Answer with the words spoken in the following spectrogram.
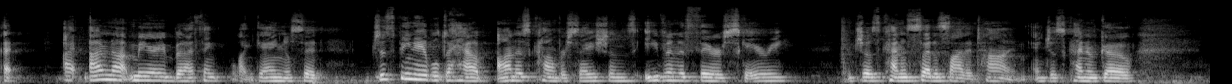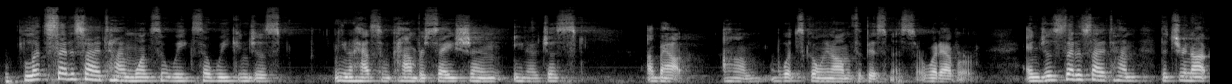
path. I, I'm not married, but I think, like Daniel said, just being able to have honest conversations, even if they're scary, just kind of set aside a time and just kind of go, let's set aside a time once a week so we can just, you know, have some conversation, you know, just about um, what's going on with the business or whatever. And just set aside a time that you're not,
